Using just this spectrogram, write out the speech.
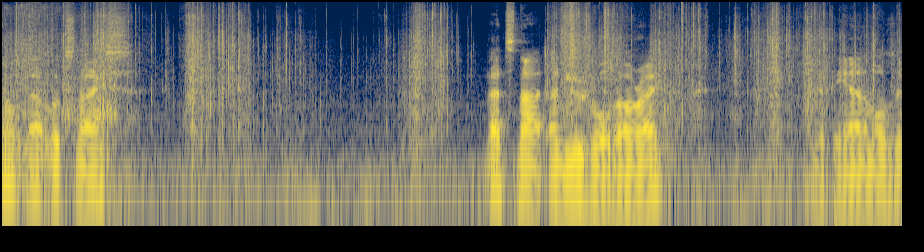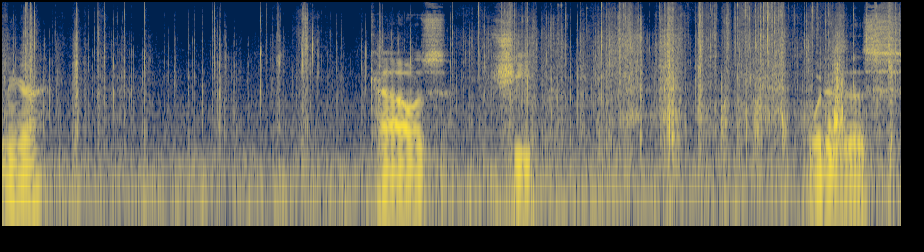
well, that looks nice. That's not unusual though right? Get the animals in here. Cows sheep. What is this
